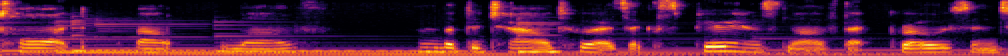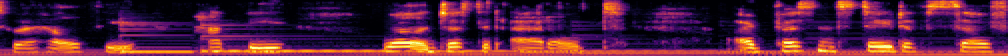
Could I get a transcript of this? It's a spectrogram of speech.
taught about love, but the child who has experienced love that grows into a healthy, happy, well adjusted adult. Our present state of self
